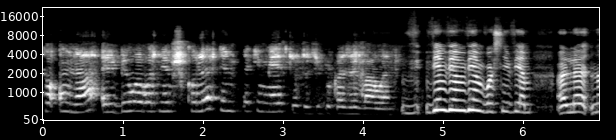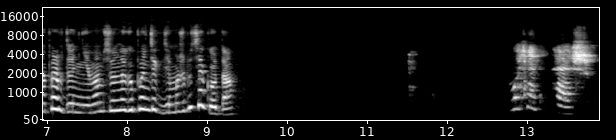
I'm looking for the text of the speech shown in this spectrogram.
to ona była właśnie w szkole w tym takim miejscu, co ci pokazywałem. Wiem, wiem, wiem, właśnie wiem, ale naprawdę nie mam zielonego pojęcia, gdzie może być Jagoda. Właśnie też.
